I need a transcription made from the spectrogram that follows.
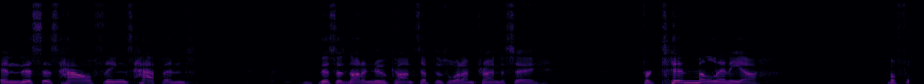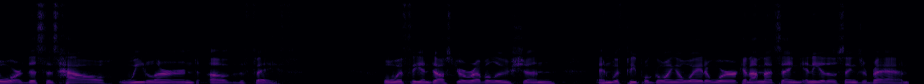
And this is how things happened. This is not a new concept, is what I'm trying to say for 10 millennia before, this is how we learned of the faith. Well, with the Industrial Revolution and with people going away to work, and I'm not saying any of those things are bad,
